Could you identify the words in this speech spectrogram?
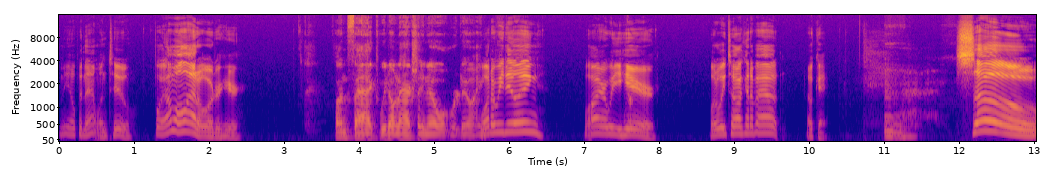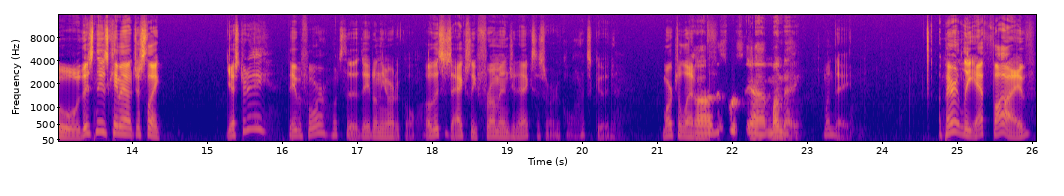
me open that one too. Boy, I'm all out of order here. Fun fact, we don't actually know what we're doing. What are we doing? Why are we here? What are we talking about? Okay. Mm. So, this news came out just like yesterday? Day before? What's the date on the article? Oh, this is actually from Nginx, this article. That's good. March 11th. Uh, this was, yeah, Monday. Monday. Apparently, F5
